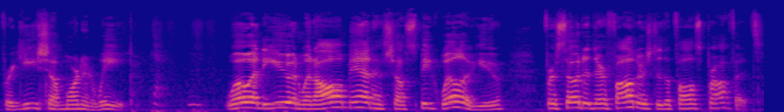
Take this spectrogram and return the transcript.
for ye shall mourn and weep. Woe unto you, and when all men shall speak well of you, for so did their fathers to the false prophets.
